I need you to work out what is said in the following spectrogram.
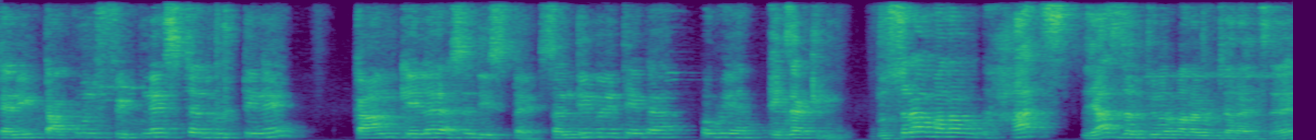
त्यांनी टाकून फिटनेसच्या दृष्टीने काम केलंय असं दिसतंय. संधी मिळते का? बघूया. एक्झॅक्टली दुसरा मला हाच याच धर्तीवर मला विचारायचं आहे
